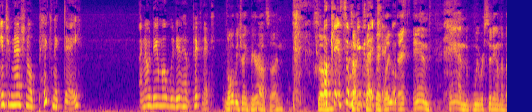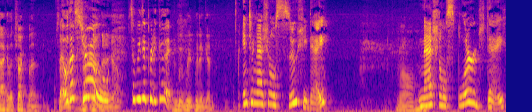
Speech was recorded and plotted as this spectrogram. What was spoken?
International Picnic Day. I know damn well we didn't have a picnic. Well, we drank beer outside. So Okay, so te- maybe that technically, counts. and and we were sitting on the back of the truck bed. Oh, so Oh, that's true. So we did pretty good. We, we, we did good. International Sushi Day. Well, National Splurge Day.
